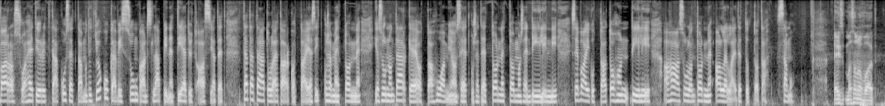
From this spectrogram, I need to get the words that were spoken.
varo sua, heti yritetään kusettaa, mutta että joku kävisi sun kanssa läpi ne tietyt asiat, että tätä tämä tulee tarkoittaa, ja sitten kun sä menet tonne, ja sun on tärkeää ottaa huomioon se, että kun sä teet tonne tommosen diilin, niin se vaikuttaa tohon diiliin, ahaa, sulla on tonne alle laitettu tota, Samu. Ei, mä sanon vaan, että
